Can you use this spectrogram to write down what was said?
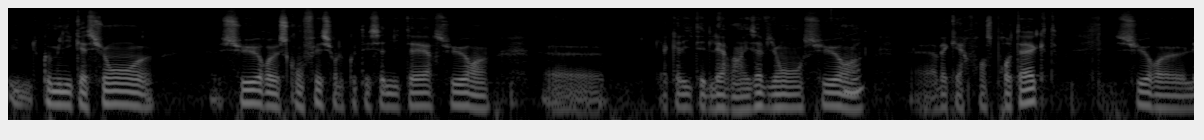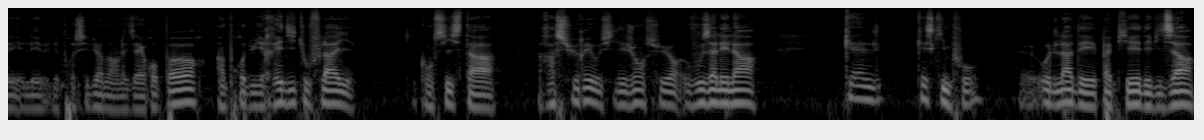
une communication sur ce qu'on fait sur le côté sanitaire, sur la qualité de l'air dans les avions, sur, euh, avec Air France Protect, sur euh, les, les, procédures dans les aéroports, un produit ready to fly qui consiste à rassurer aussi les gens sur vous allez là, qu'est-ce qu'il me faut euh, Au-delà des papiers, des visas,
